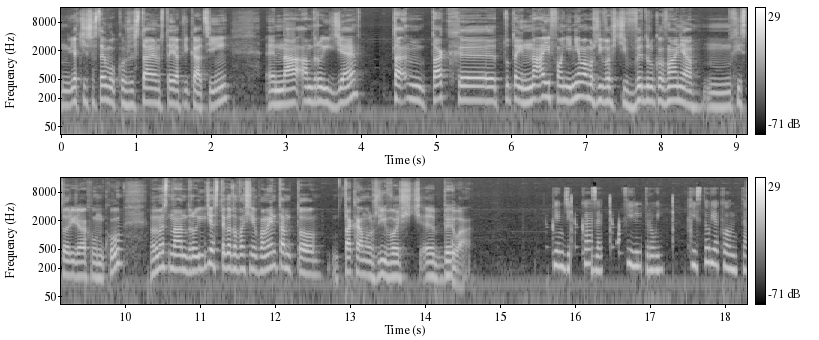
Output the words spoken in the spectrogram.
jakiś czas temu korzystałem z tej aplikacji e, na Androidzie, ta, tak tutaj na iPhone'ie nie ma możliwości wydrukowania mm, historii rachunku, natomiast na Androidzie, z tego co właśnie pamiętam, to taka możliwość była. 5. Kazek. Filtruj. Historia konta.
